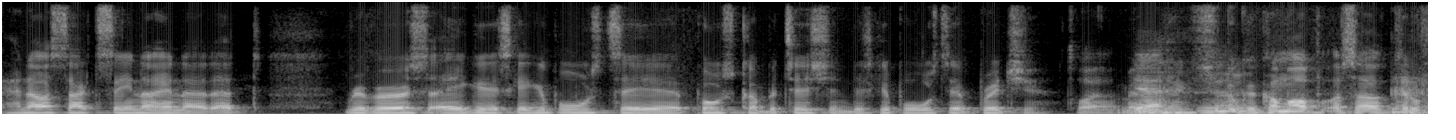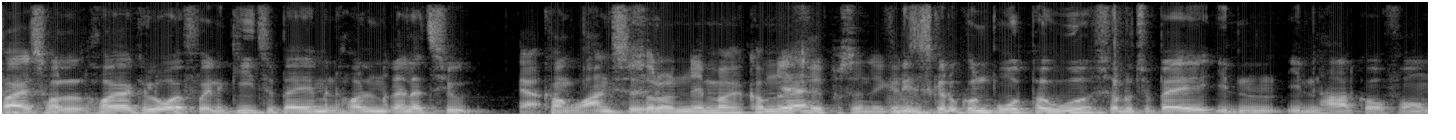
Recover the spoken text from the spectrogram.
han har også sagt senere hen, at, at reverse er ikke, skal ikke bruges til øh, post-competition, det skal bruges til at bridge, tror jeg. Men, Ja, så du kan komme op, og så kan du faktisk holde højere kalorier for energi tilbage, men holde en relativt Ja. konkurrence. Så du nemmere kan komme ned ja, fedtprocent igen. fordi så skal du kun bruge et par uger, så er du tilbage i den, i den hardcore form.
